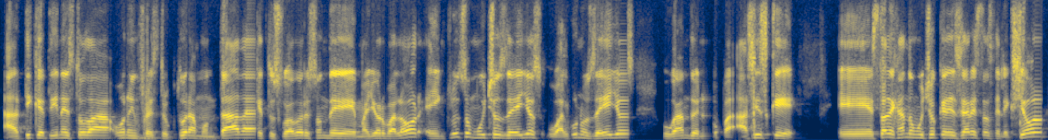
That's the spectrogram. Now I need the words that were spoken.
a ti que tienes toda una infraestructura montada, que tus jugadores son de mayor valor e incluso muchos de ellos o algunos de ellos jugando en Europa. Así es que eh, está dejando mucho que desear esta selección.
